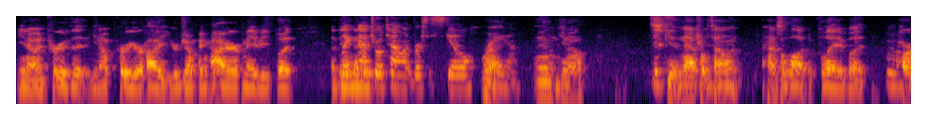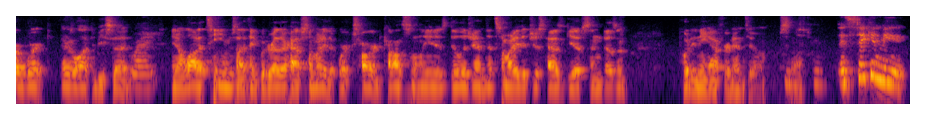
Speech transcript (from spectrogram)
you know, and prove that you know per your height you're jumping higher maybe, but like of the natural talent versus skill. Right. Yeah. and you know, skill, natural talent has a lot to play, but Mm. hard work there's a lot to be said. Right. You know, a lot of teams I think would rather have somebody that works hard constantly and is diligent than somebody that just has gifts and doesn't put any effort into them. So It's taken me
